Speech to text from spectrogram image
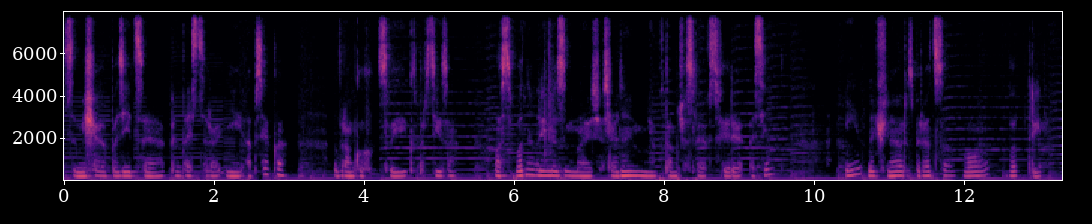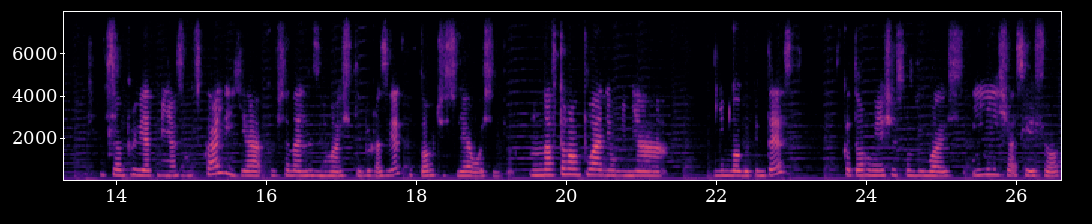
Совмещаю позиции пентестера и обсека в рамках своей экспертизы. А в свободное время занимаюсь исследованиями, в том числе в сфере осин, и начинаю разбираться в Web3. Всем привет, меня зовут Скали, я профессионально занимаюсь киберразведкой, в том числе осенью. На втором плане у меня немного пентест, в котором я сейчас развиваюсь, и сейчас я еще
